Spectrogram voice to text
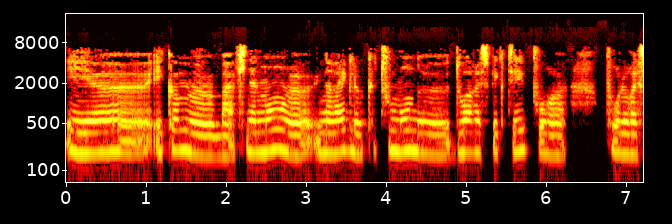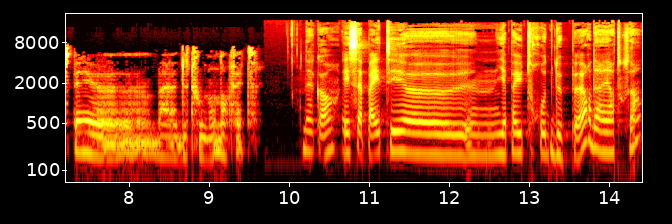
et, euh, et comme euh, bah, finalement euh, une règle que tout le monde doit respecter pour pour le respect bah, de tout le monde en fait. D'accord. Et ça n'a pas été, il n'y a pas eu trop de peur derrière tout ça?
